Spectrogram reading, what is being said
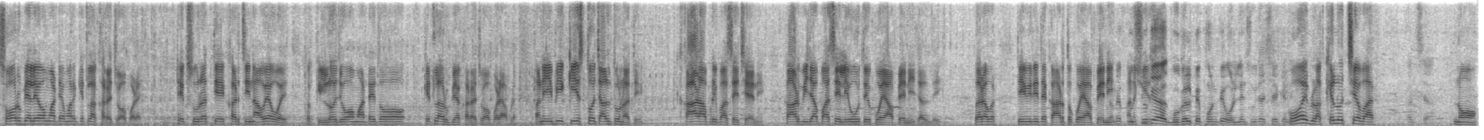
સો રૂપિયા લેવા માટે અમારે કેટલા ખર્ચવા પડે? ઠેક સુરતથી ખર્ચીને આવ્યા હોય તો કિલ્લો જોવા માટે તો કેટલા રૂપિયા ખર્ચવા પડે આપણે? અને એ બી કેસ તો ચાલતું નથી. કાર્ડ આપણી પાસે છે નહીં. કાર્ડ બીજા પાસે લેવું તો કોઈ આપે નહીં જલ્દી. બરાબર? તેવી રીતે કાર્ડ તો કોઈ આપે નહીં. અને પૂછ્યું કે ગૂગલ પે ફોન પે ઓનલાઈન સુવિધા છે કે કોઈ લખેલું જ છે બહાર. અચ્છા. નો.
